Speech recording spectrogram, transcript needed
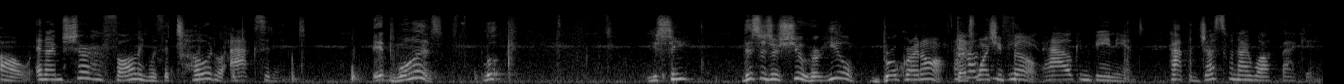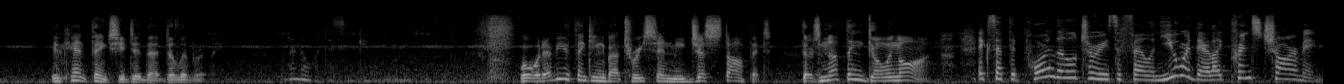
Oh, and I'm sure her falling was a total accident. It was. Look. You see? This is her shoe. Her heel broke right off. That's How why she fell. How convenient. Happened just when I walked back in. You can't think she did that deliberately. I don't know what to think anymore. Well, whatever you're thinking about Teresa and me, just stop it. There's nothing going on. Except that poor little Teresa fell and you were there like Prince Charming.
